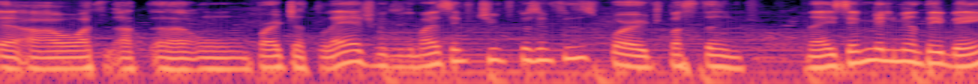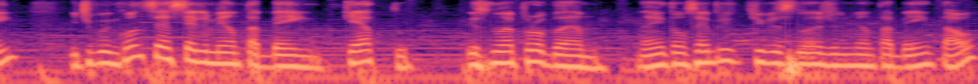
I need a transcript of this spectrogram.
é, a, a, um porte atlético e tudo mais, eu sempre tive, porque eu sempre fiz esporte bastante, né? E sempre me alimentei bem. E, tipo, enquanto você se alimenta bem, quieto, isso não é problema, né? Então sempre tive esse lance de alimentar bem e tal.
